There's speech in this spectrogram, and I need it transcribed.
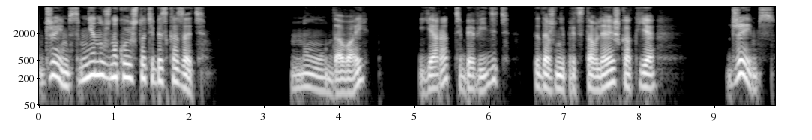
«Джеймс, мне нужно кое-что тебе сказать». «Ну, давай. Я рад тебя видеть. Ты даже не представляешь, как я...» «Джеймс,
